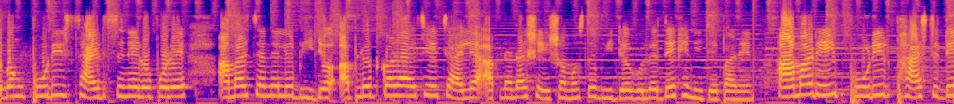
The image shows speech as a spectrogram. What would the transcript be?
এবং পুরীর সাইট সিনের ওপরে আমার চ্যানেলে ভিডিও আপলোড করা আছে, চাইলে আপনারা সেই সমস্ত ভিডিওগুলো দেখে নিতে পারেন। আমার এই পুরীর ফার্স্ট ডে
